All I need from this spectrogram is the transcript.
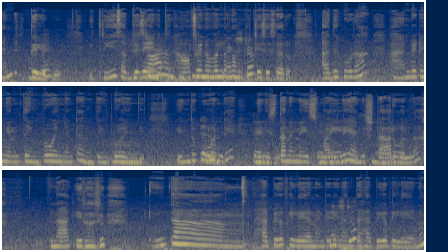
అండ్ తెలుగు. ఈ three subjects within half an అవర్లో కంప్లీట్ చేసేసారు. అది కూడా హ్యాండ్ రైటింగ్ ఎంత ఇంప్రూవ్ అయిందంటే అంత ఇంప్రూవ్ అయింది. ఎందుకు అంటే నేను ఇస్తానన్న ఈ స్మైలీ అండ్ స్టార్ వల్ల నాకు ఈరోజు ఎంత హ్యాపీగా ఫీల్ అయ్యానంటే నేను అంత హ్యాపీగా ఫీల్ అయ్యాను.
